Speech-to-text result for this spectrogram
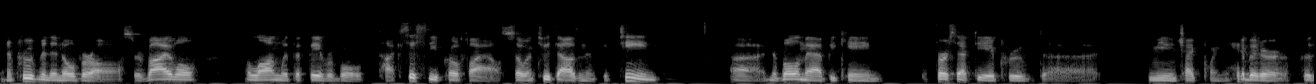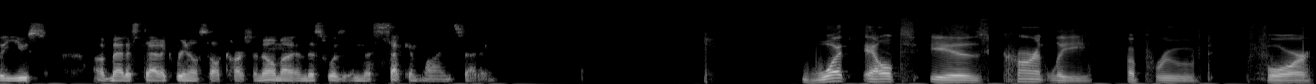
an improvement in overall survival, along with a favorable toxicity profile. So in 2015, uh, nivolumab became the first FDA approved uh, immune checkpoint inhibitor for the use of metastatic renal cell carcinoma, and this was in the second line setting. What else is currently approved for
